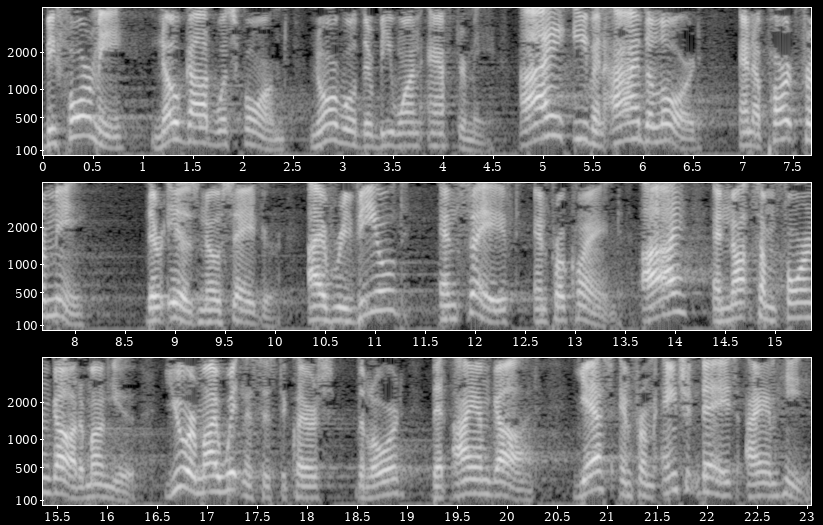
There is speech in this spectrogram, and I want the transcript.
Before me, no God was formed, nor will there be one after me. I, even I, the Lord, and apart from me, there is no Savior. I have revealed and saved and proclaimed. I, and not some foreign God among you. You are my witnesses, declares the Lord, that I am God. Yes, and from ancient days I am He.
